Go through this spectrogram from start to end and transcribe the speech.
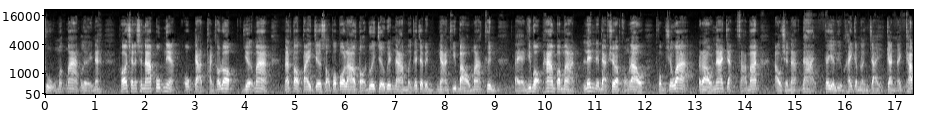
สูงมากๆเลยนะ เพราะชนะชนะปุ๊บเนี่ยโอกาสผ่านเข้ารอบเยอะมาก นัดต่อไปเจอสปปลาวต่อด้วยเจอเวียดนามมันก็จะเป็นงานที่เบามากขึ้น แต่อย่างที่บอกห้ามประมาทเล่นในแบบฉบับของเรา ผมเชื่อว่าเราน่าจะสามารถเอาชนะได้ ก็อย่าลืมให้กำลังใจกันนะครับ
